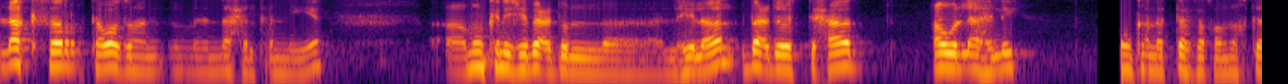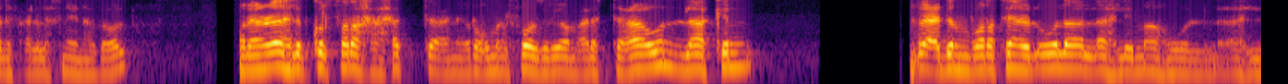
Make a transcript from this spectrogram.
الأكثر توازنا من الناحية الفنية. آه، ممكن يجي بعده الهلال بعده الاتحاد أو الأهلي. ممكن نتفق أو نختلف على الاثنين هذول. لأن الأهلي بكل صراحة حتى يعني رغم الفوز اليوم على التعاون لكن بعد المباراتين الأولى الأهلي ما هو الاهلي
